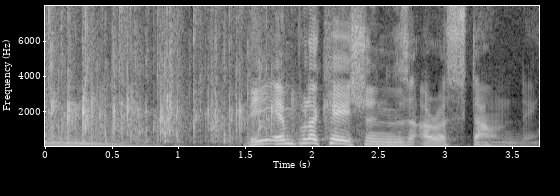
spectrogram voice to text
Hmm. The implications are astounding.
